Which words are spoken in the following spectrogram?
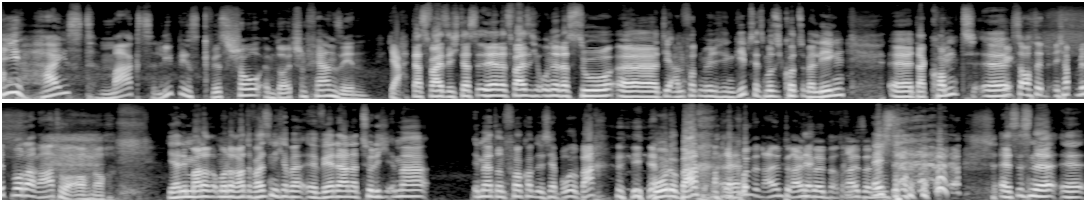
Wie heißt Marks Lieblingsquiz-Show im deutschen Fernsehen? Ja, das weiß ich. Das, äh, das weiß ich, ohne dass du äh, die Antwortmöglichkeiten gibst. Jetzt muss ich kurz überlegen. Äh, da kommt. Äh, Kriegst du auch den, ich habe mit Moderator auch noch. Ja, den Moder- Moderator weiß ich nicht, aber äh, wer da natürlich immer immer drin vorkommt, ist ja Bodo Bach. Bodo Bach. Der Äh, kommt in allen drei, der- drei Sendungen echt? vor. es ist eine, äh,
